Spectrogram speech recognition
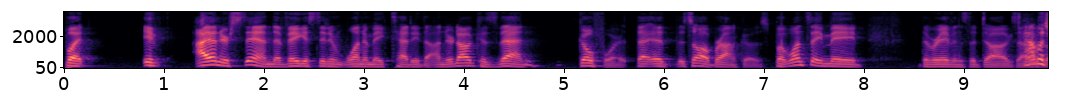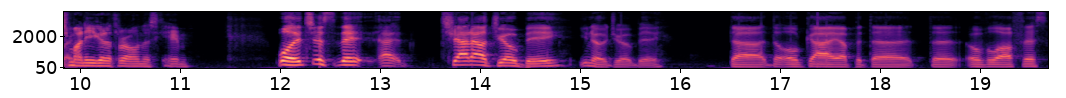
but if I understand that Vegas didn't want to make Teddy the underdog, because then go for it. That it, it's all Broncos. But once they made the Ravens the dogs, I How much like, money are you going to throw in this game? well, it's just that uh, shout out Joe B. You know Joe B. The the old guy up at the the Oval Office.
